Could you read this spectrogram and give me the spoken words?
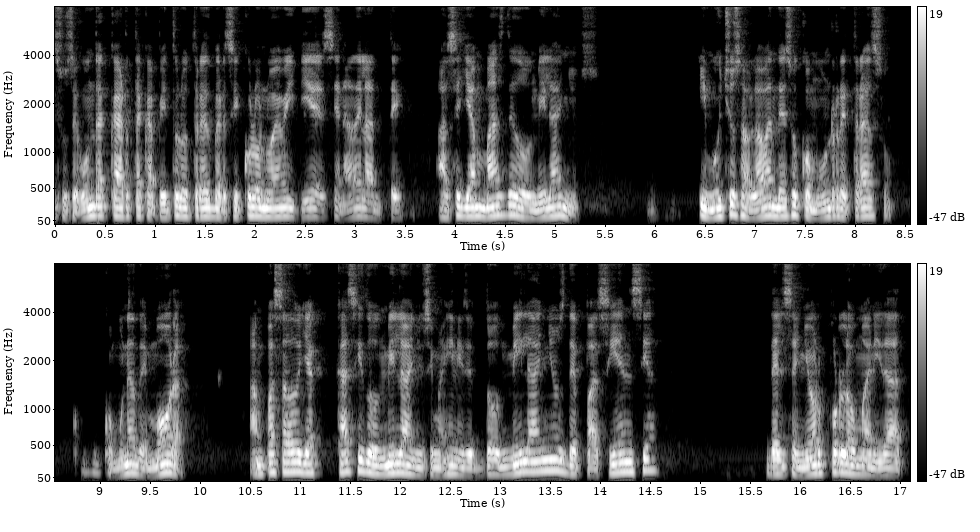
su segunda carta, capítulo 3, versículo 9 y 10 en adelante, hace ya más de dos mil años. Y muchos hablaban de eso como un retraso, como una demora. Han pasado ya casi dos mil años, imagínense, dos mil años de paciencia del Señor por la humanidad.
